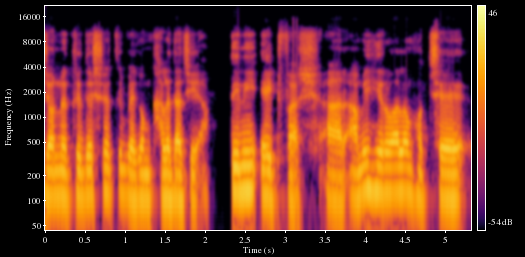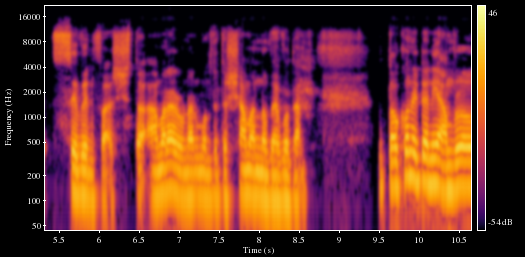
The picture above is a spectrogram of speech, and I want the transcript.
জননেত্রী দেশনেত্রী বেগম খালেদা জিয়া। তিনি এইট ফাস, আর আমি হিরো আলম হচ্ছে সেভেন ফাস। তো আমার আর ওনার মধ্যে তো সামান্য ব্যবধান। তখন এটা নিয়ে আমরাও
